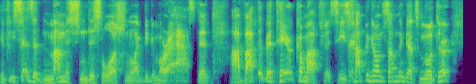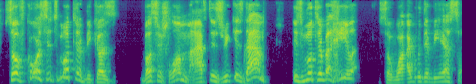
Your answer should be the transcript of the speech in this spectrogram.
If he says it mamish in this Lashon, like the Gemara asked it, Avata Beter Kamatfis, he's hopping on something that's mutter. So of course it's mutter because Basar Shlom after Zrika's dam is mutter bachila. So why would there be esa?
